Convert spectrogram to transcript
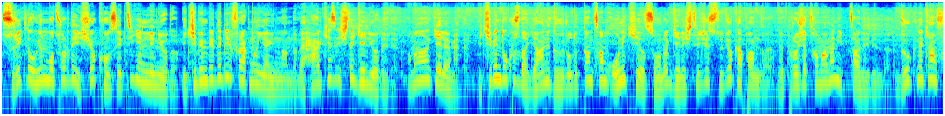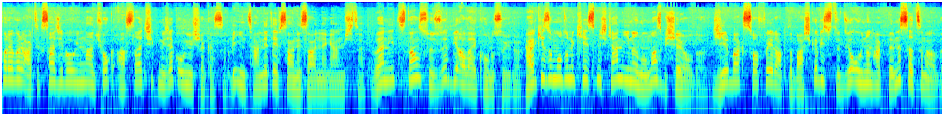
Sürekli oyun motoru değişiyor, konsepti yenileniyordu. 2001'de bir fragman yayınlandı ve herkes işte geliyor dedi. Ama gelemedi. 2009'da yani duyurulduktan tam 12 yıl sonra geliştirici stüdyo kapandı ve proje tamamen iptal edildi. Duke Nukem Forever artık sadece bir oyundan çok asla çıkmayacak oyun şakası, bir internet efsanesi haline gelmişti. When It's sözü bir alay konusuydu. Herkes o modunu kesmişken inanılmaz bir şey oldu. Gearbox Software adlı başka bir stüdyo oyunun haklarını satın aldı.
